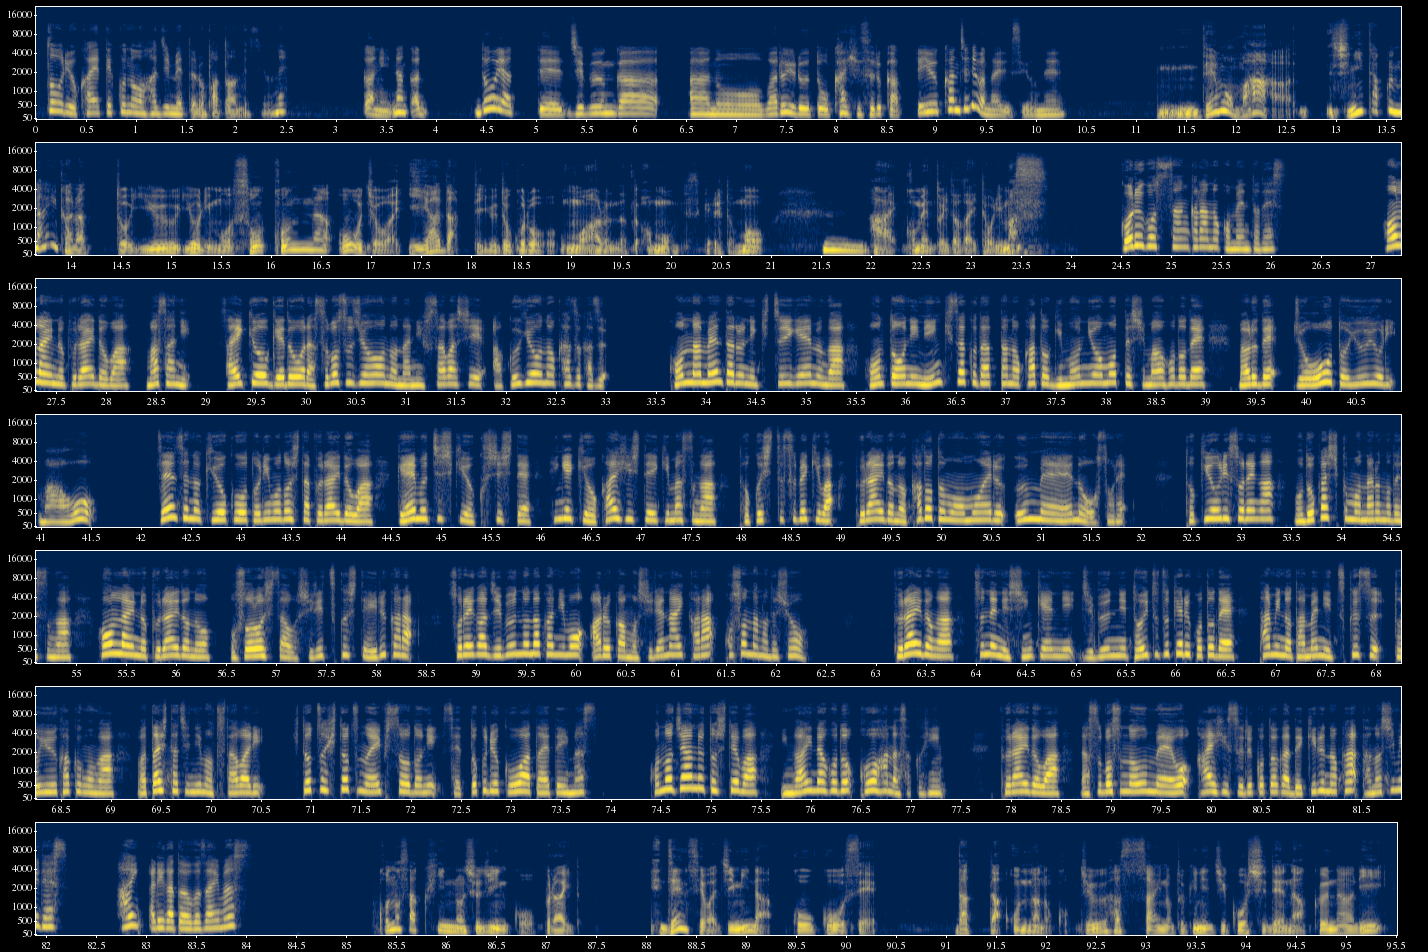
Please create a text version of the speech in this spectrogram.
ストーリーを変えていくのは初めてのパターンですよね。確かになんか、どうやって自分が、あの、悪いルートを回避するかっていう感じではないですよね。うんでもまあ、死にたくないからというよりも、そ、こんな王女は嫌だっていうところもあるんだと思うんですけれども、うん。はい、コメントいただいております。ゴルゴスさんからのコメントです。本来のプライドはまさに最強下道ラスボス女王の名にふさわしい悪行の数々。こんなメンタルにきついゲームが本当に人気作だったのかと疑問に思ってしまうほどで、まるで女王というより魔王。前世の記憶を取り戻したプライドはゲーム知識を駆使して悲劇を回避していきますが、特筆すべきはプライドの角とも思える運命への恐れ。時折それがもどかしくもなるのですが、本来のプライドの恐ろしさを知り尽くしているから、それが自分の中にもあるかもしれないからこそなのでしょう。プライドが常に真剣に自分に問い続けることで民のために尽くすという覚悟が私たちにも伝わり、一つ一つのエピソードに説得力を与えています。このジャンルとしては意外なほど硬派な作品。プライドはラスボスの運命を回避することができるのか楽しみです。はい、ありがとうございます。この作品の主人公、プライド。前世は地味な高校生だった女の子。18歳の時に自己死で亡くなり、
